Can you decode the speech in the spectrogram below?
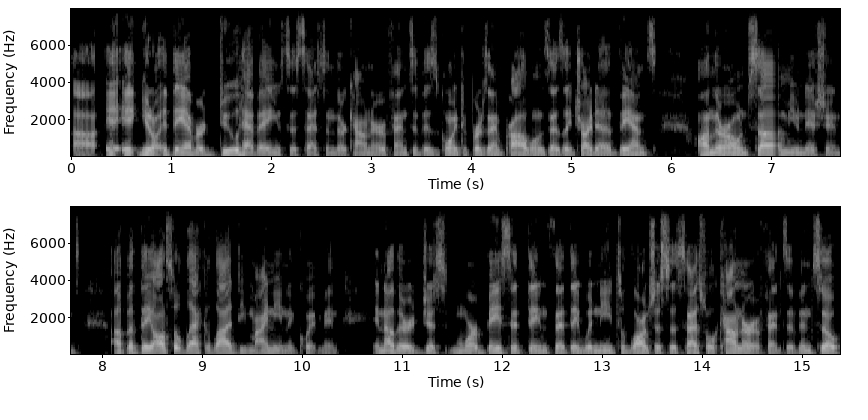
uh, it, it, you know, if they ever do have any success in their counteroffensive, is going to present problems as they try to advance on their own sub munitions. Uh, but they also lack a lot of demining equipment and other just more basic things that they would need to launch a successful counteroffensive. And so,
